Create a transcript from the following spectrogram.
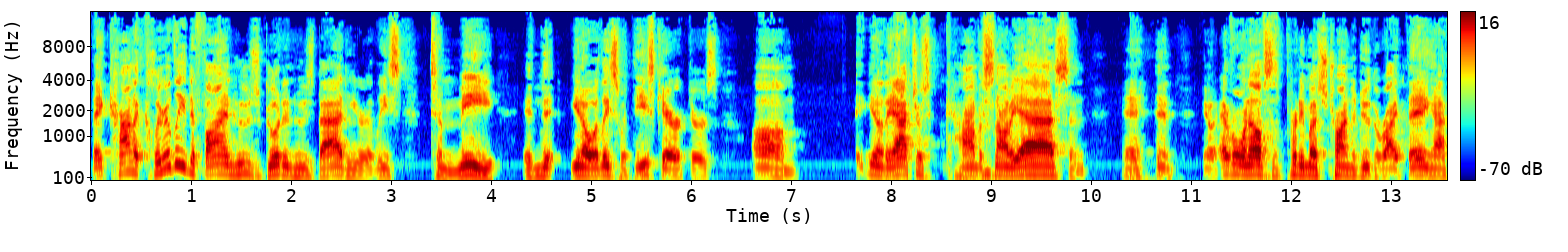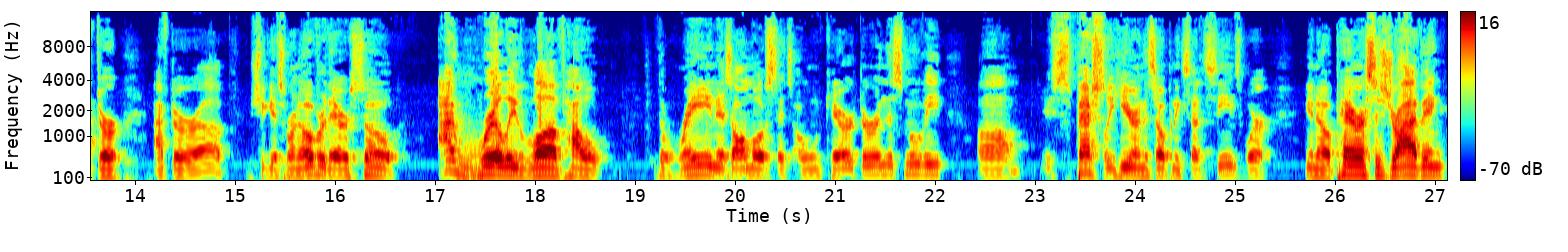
they kind of clearly define who's good and who's bad here, at least to me. In the, you know, at least with these characters, um, you know, the actress kind of a snobby ass, and, and you know everyone else is pretty much trying to do the right thing after after uh, she gets run over there. So I really love how the rain is almost its own character in this movie, um, especially here in this opening set of scenes where you know Paris is driving,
